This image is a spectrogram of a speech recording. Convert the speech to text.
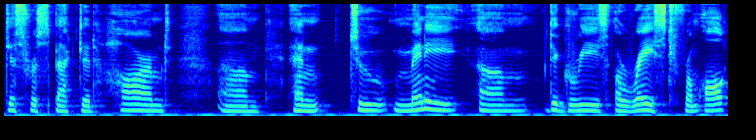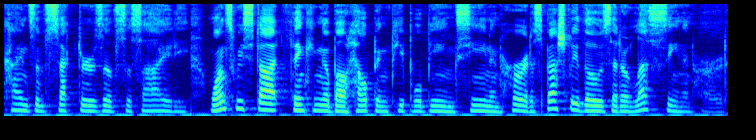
disrespected, harmed, um, and to many um, degrees erased from all kinds of sectors of society. Once we start thinking about helping people being seen and heard, especially those that are less seen and heard,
